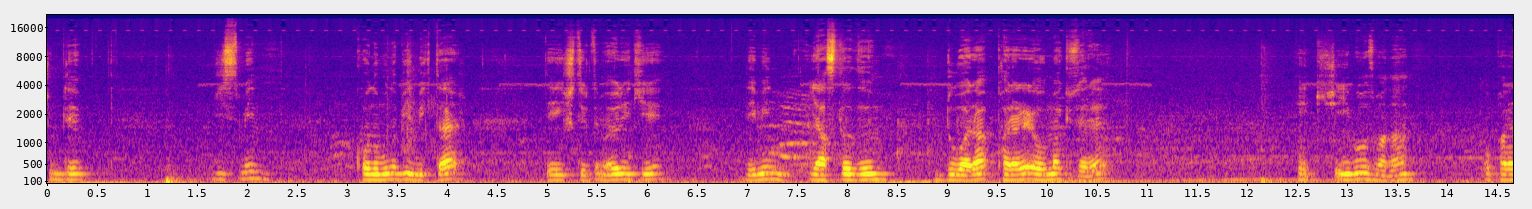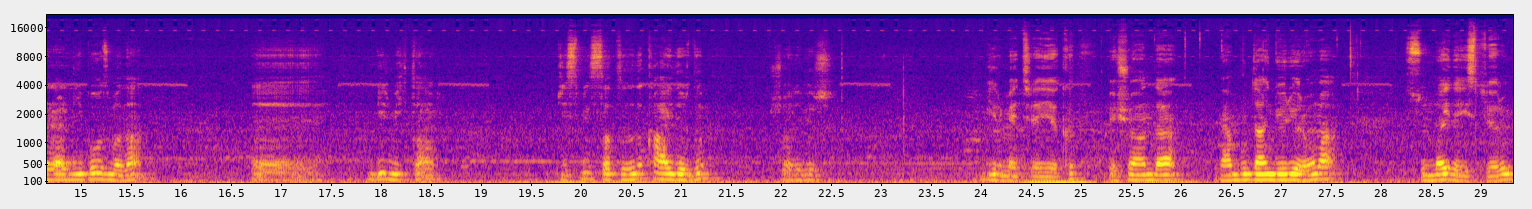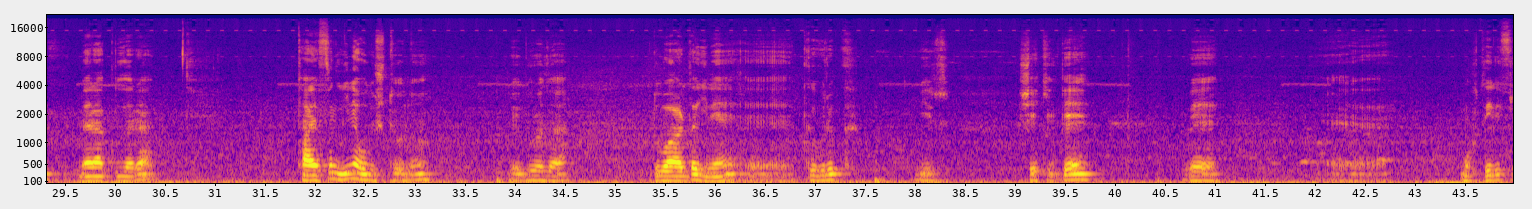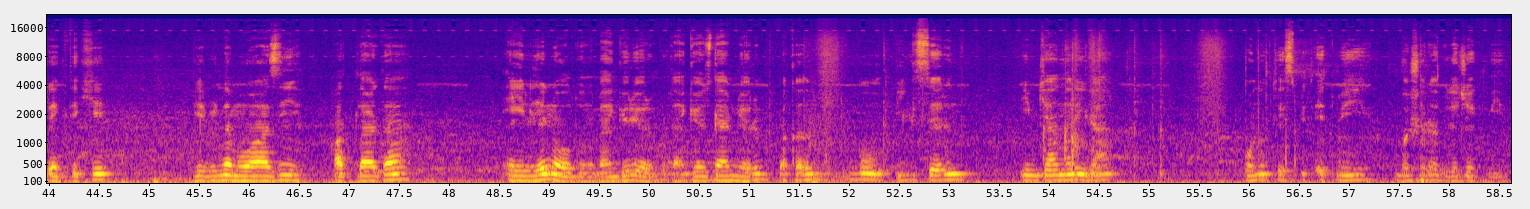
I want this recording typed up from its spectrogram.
Şimdi cismin konumunu bir miktar değiştirdim. Öyle ki demin yasladığım duvara paralel olmak üzere pek şeyi bozmadan o paralelliği bozmadan eee, bir miktar cismin satığını kaydırdım. Şöyle bir bir metreye yakın ve şu anda ben buradan görüyorum ama sunmayı da istiyorum meraklılara. Tayfın yine oluştuğunu ve burada duvarda yine e, kıvrık bir şekilde ve e, muhtelif renkteki birbirine muvazi hatlarda eğrilerin olduğunu ben görüyorum buradan gözlemliyorum. Bakalım bu bilgisayarın imkanlarıyla onu tespit etmeyi başarabilecek miyim?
